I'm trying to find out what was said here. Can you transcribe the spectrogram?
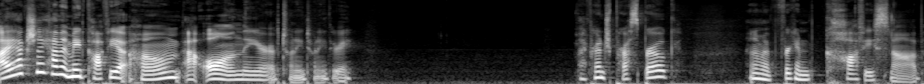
i actually haven't made coffee at home at all in the year of 2023 my french press broke and i'm a freaking coffee snob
